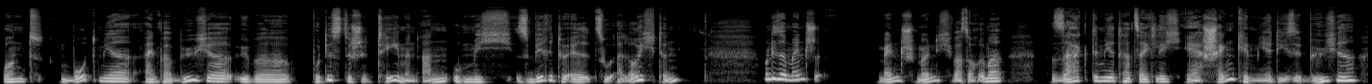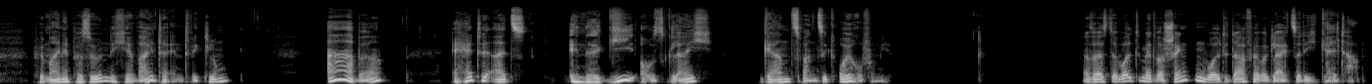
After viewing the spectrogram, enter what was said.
und bot mir ein paar Bücher über buddhistische Themen an, um mich spirituell zu erleuchten. Und dieser Mensch, Mensch, Mönch, was auch immer, sagte mir tatsächlich, er schenke mir diese Bücher für meine persönliche Weiterentwicklung, aber er hätte als Energieausgleich gern 20 Euro von mir. Das heißt, er wollte mir etwas schenken, wollte dafür aber gleichzeitig Geld haben.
